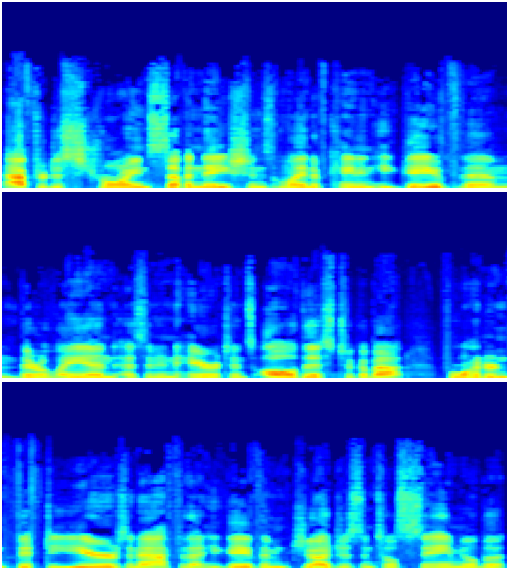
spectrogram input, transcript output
after destroying seven nations in the land of Canaan, he gave them their land as an inheritance. All this took about 450 years, and after that, he gave them judges until Samuel the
